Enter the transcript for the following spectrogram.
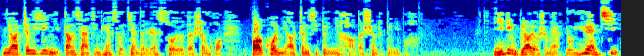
你要珍惜你当下今天所见的人所有的生活，包括你要珍惜对你好的，甚至对你不好的。一定不要有什么呀，有怨气；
